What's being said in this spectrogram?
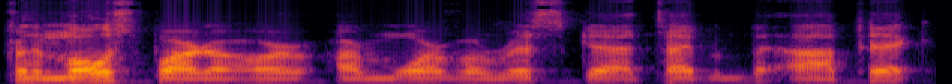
for the most part, are are more of a risk uh, type of uh, pick.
